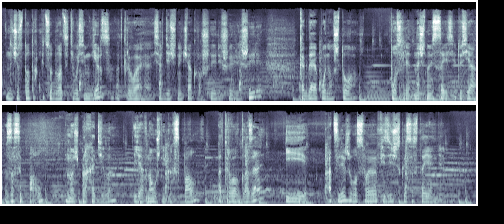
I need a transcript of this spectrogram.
на частотах 528 Гц, открывая сердечную чакру шире, шире, шире. Когда я понял, что после ночной сессии, то есть я засыпал, ночь проходила, я в наушниках спал, открывал глаза и отслеживал свое физическое состояние.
